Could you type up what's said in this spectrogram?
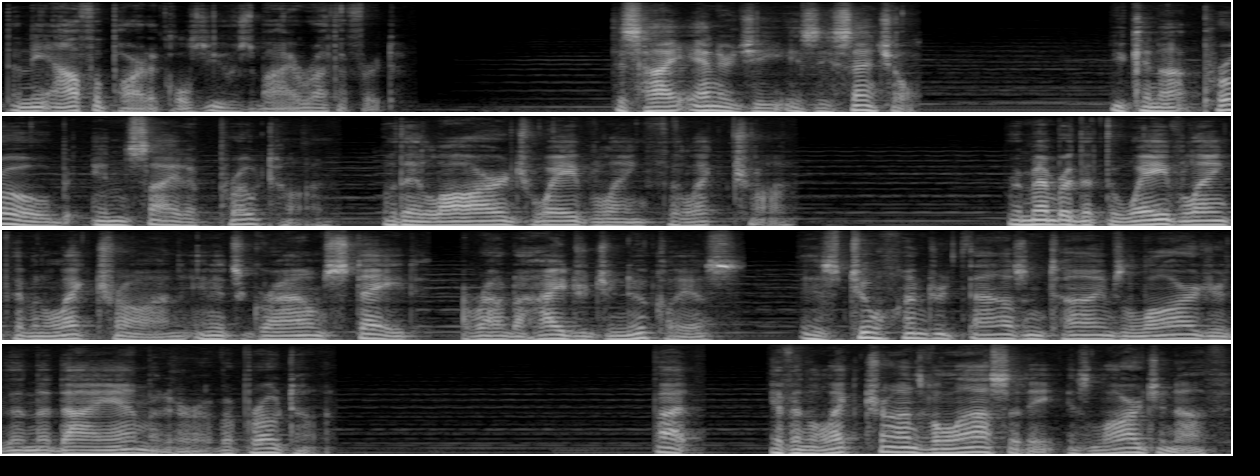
than the alpha particles used by Rutherford. This high energy is essential. You cannot probe inside a proton with a large wavelength electron. Remember that the wavelength of an electron in its ground state around a hydrogen nucleus is 200,000 times larger than the diameter of a proton. But if an electron's velocity is large enough,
